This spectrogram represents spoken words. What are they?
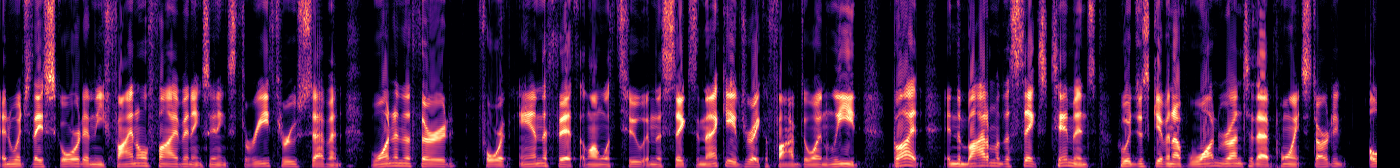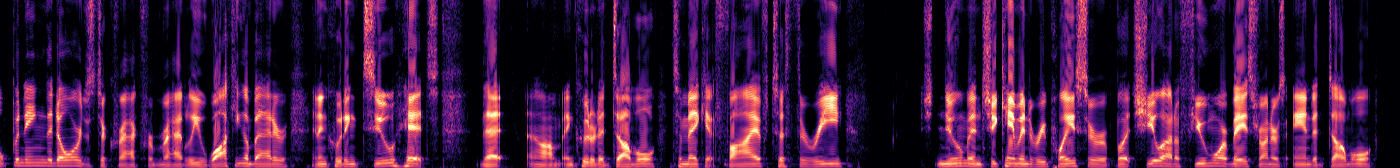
in which they scored in the final five innings, innings three through seven, one in the third, fourth, and the fifth, along with two in the sixth, and that gave Drake a five to one lead. But in the bottom of the sixth, Timmons, who had just given up one run to that point, started opening the door just a crack for Bradley, walking a batter and including two hits that um, included a double to make it five to three. Newman, she came in to replace her, but she allowed a few more base runners and a double.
